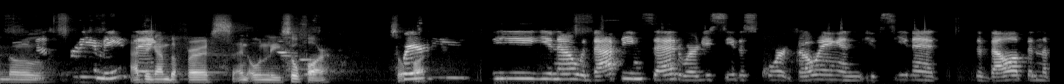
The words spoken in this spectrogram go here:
no. That's pretty amazing. I think I'm the first and only so far. So where far. do you see, you know, with that being said, where do you see the sport going? And you've seen it develop in the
